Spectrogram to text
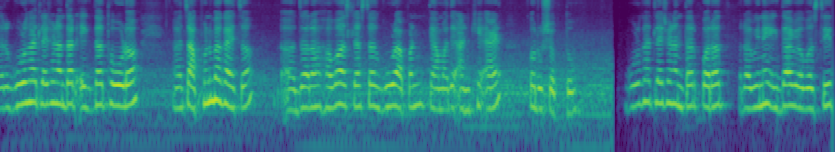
तर गूळ घातल्याच्या नंतर एकदा थोडं अ, चाखून बघायचं. जर हवं असल्यास तर गूळ आपण त्यामध्ये आणखी ॲड करू शकतो. गूळ घातल्याच्या नंतर परत रवीने एकदा व्यवस्थित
